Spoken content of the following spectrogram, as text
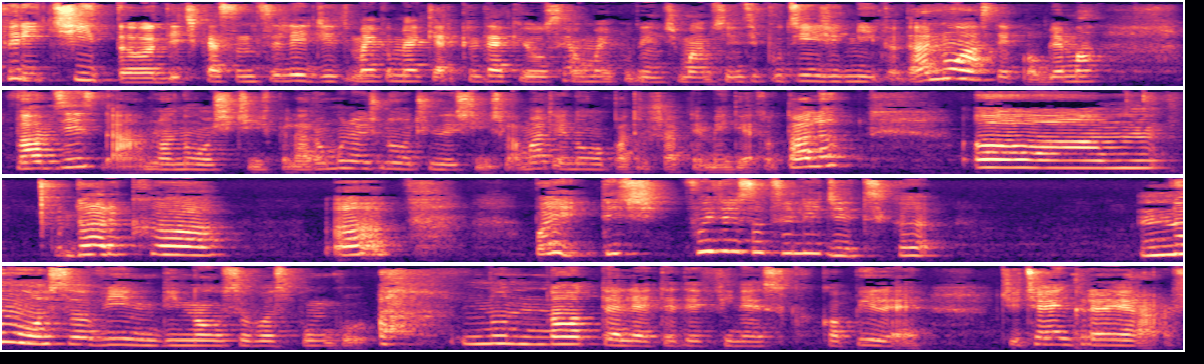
fericită, deci ca să înțelegeți, mai că mea chiar credea că eu o să iau mai puțin și m-am simțit puțin jignită, dar nu asta e problema. V-am zis, da, am luat 95 pe la română și 9,55 la mate, 9,47 media totală. Uh, doar că, uh, băi, deci voi trebuie să înțelegeți că nu o să vin din nou să vă spun cu ah, nu notele te definesc, copile, ci ce ai în creieraș.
